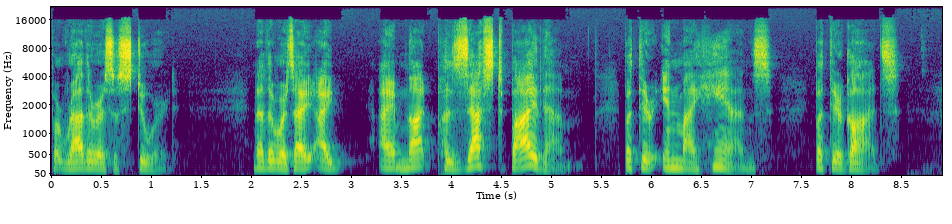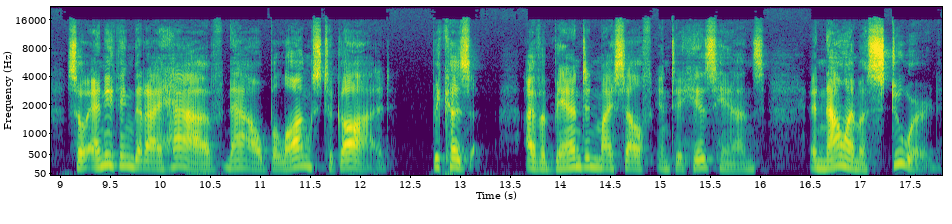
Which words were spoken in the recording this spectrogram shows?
but rather as a steward. In other words, I, I, I am not possessed by them, but they're in my hands, but they're God's. So anything that I have now belongs to God because I've abandoned myself into His hands, and now I'm a steward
